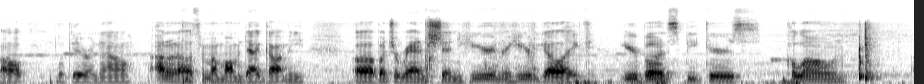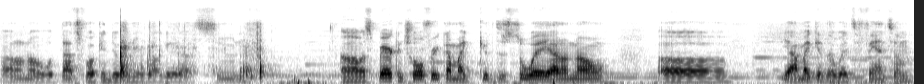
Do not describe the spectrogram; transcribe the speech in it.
I'll look at it right now. I don't know. That's what my mom and dad got me. Uh, a bunch of random shit in here. And right here, we got like earbuds, speakers, cologne. I don't know what that's fucking doing here, but I'll get it out soon. Um, a spare KontrolFreek. I might give this away. I don't know. Uh, yeah, I might give it away. It's a Phantom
